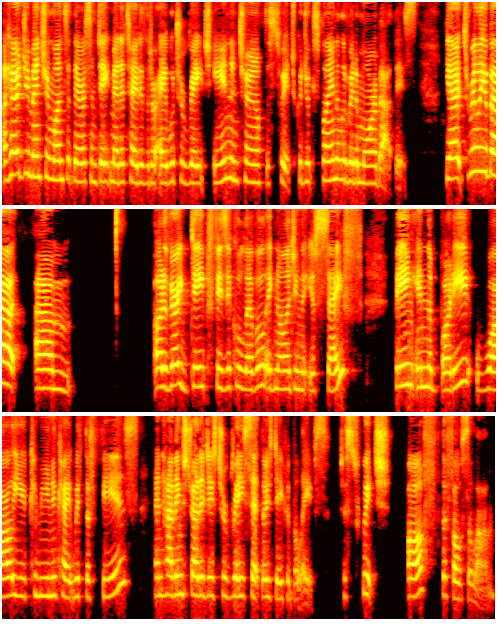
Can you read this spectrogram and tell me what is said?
I heard you mention once that there are some deep meditators that are able to reach in and turn off the switch. Could you explain a little bit more about this? Yeah, it's really about um, at a very deep physical level, acknowledging that you're safe, being in the body while you communicate with the fears, and having strategies to reset those deeper beliefs, to switch off the false alarm.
